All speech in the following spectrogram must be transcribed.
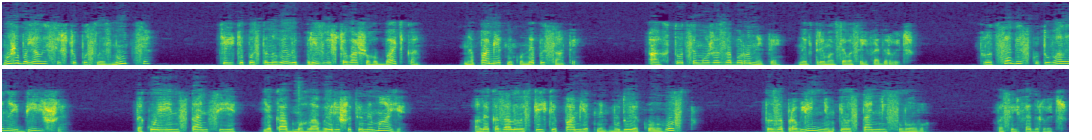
Може, боялися, що послизнуться, тільки постановили прізвище вашого батька на пам'ятнику не писати. А хто це може заборонити? Не втримався Василь Федорович. Про це дискутували найбільше. Такої інстанції, яка б могла вирішити, немає. Але казали, оскільки пам'ятник будує колгосп, то за правлінням і останнє слово. Василь Федорович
